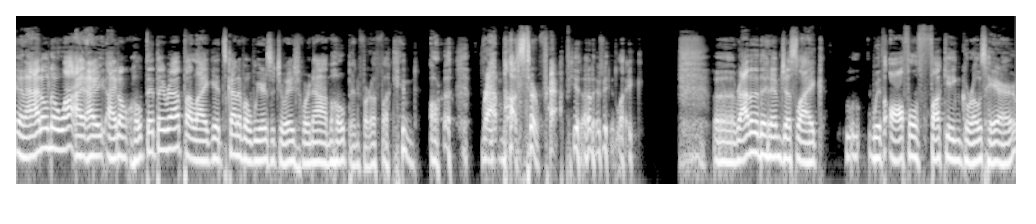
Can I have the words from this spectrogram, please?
and I don't know why. I, I I don't hope that they rap, but like it's kind of a weird situation where now I'm hoping for a fucking rap monster rap. You know what I mean? Like, uh, rather than him just like w- with awful fucking gross hair,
